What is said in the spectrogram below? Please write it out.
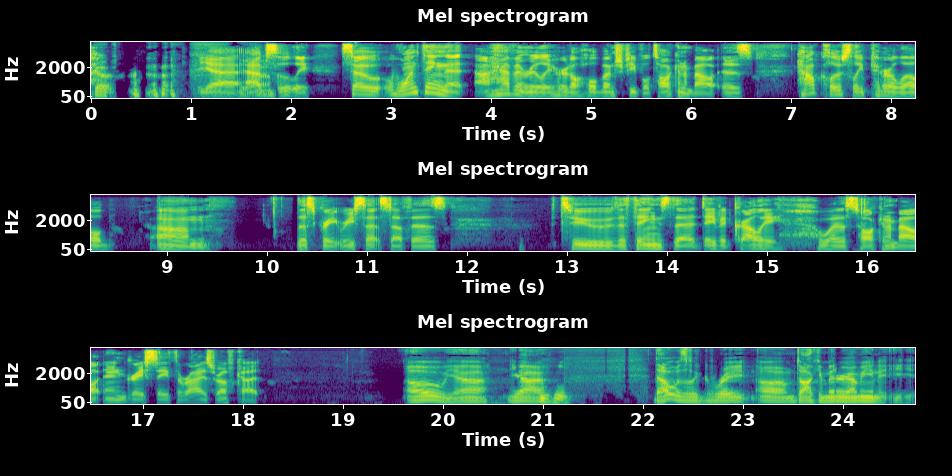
think of. Yeah, Yeah. absolutely. So, one thing that I haven't really heard a whole bunch of people talking about is how closely paralleled um, this Great Reset stuff is to the things that David Crowley was talking about in Gray State the Rise Rough Cut. Oh yeah, yeah. Mhm. That was a great um, documentary. I mean,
